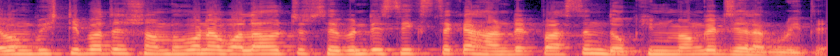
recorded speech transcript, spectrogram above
এবং বৃষ্টিপাতের সম্ভাবনা বলা হচ্ছে সেভেন্টি সিক্স থেকে হান্ড্রেড পার্সেন্ট দক্ষিণবঙ্গের জেলাগুলিতে।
